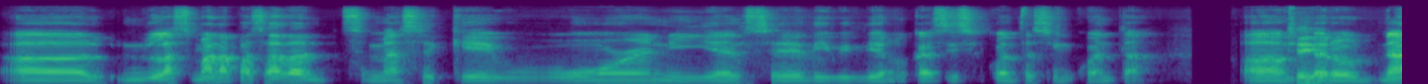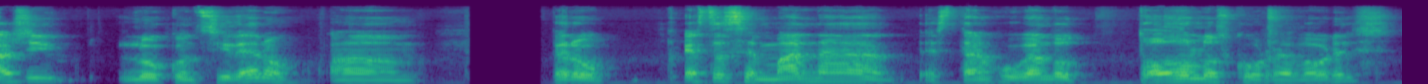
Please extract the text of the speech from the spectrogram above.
Ah, la semana pasada se me hace que Warren y él se dividieron casi 50-50. Um, Sí. Pero Najee lo considero. um, pero esta semana están jugando todos los corredores.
